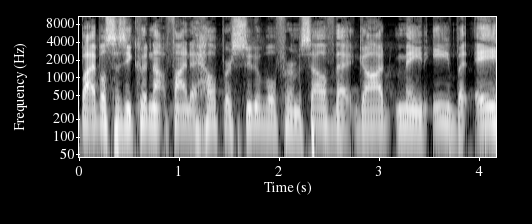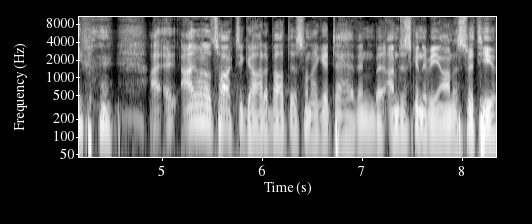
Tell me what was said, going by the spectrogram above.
Bible says he could not find a helper suitable for himself that God made Eve, but Eve, I, I'm going to talk to God about this when I get to heaven, but I'm just going to be honest with you.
